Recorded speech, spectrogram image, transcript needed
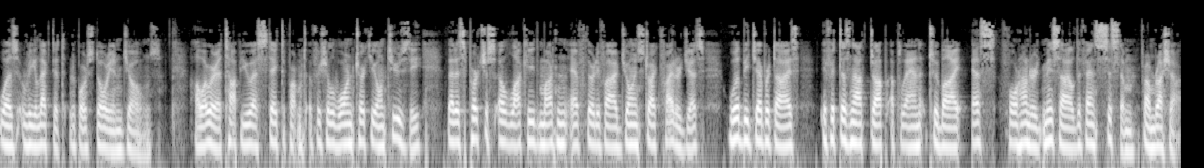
was re-elected, reports Dorian Jones. However, a top U.S. State Department official warned Turkey on Tuesday that its purchase of Lockheed Martin F-35 Joint Strike Fighter jets would be jeopardized if it does not drop a plan to buy S-400 missile defense system from Russia.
